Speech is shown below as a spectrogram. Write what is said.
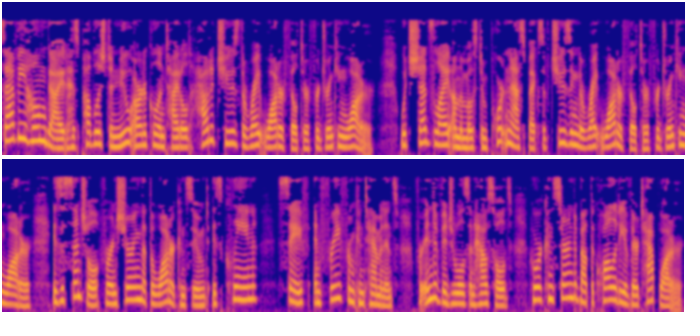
Savvy Home Guide has published a new article entitled How to Choose the Right Water Filter for Drinking Water, which sheds light on the most important aspects of choosing the right water filter for drinking water is essential for ensuring that the water consumed is clean, safe, and free from contaminants for individuals and households who are concerned about the quality of their tap water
